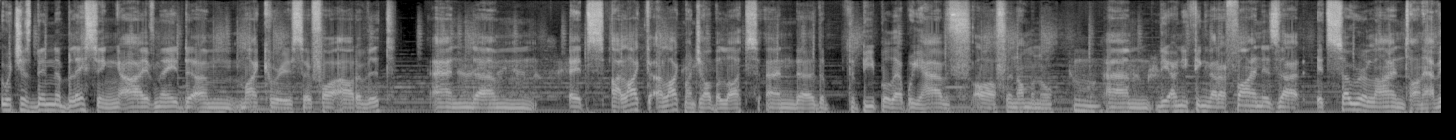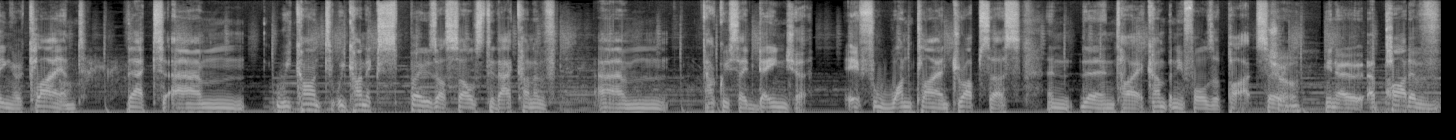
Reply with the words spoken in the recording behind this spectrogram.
which has been a blessing. I've made um, my career so far out of it, and um, it's I like I like my job a lot, and uh, the the people that we have are phenomenal. Um, the only thing that I find is that it's so reliant on having a client that um, we can't we can't expose ourselves to that kind of um, how can we say danger if one client drops us and the entire company falls apart. So Sure. you know, a part of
